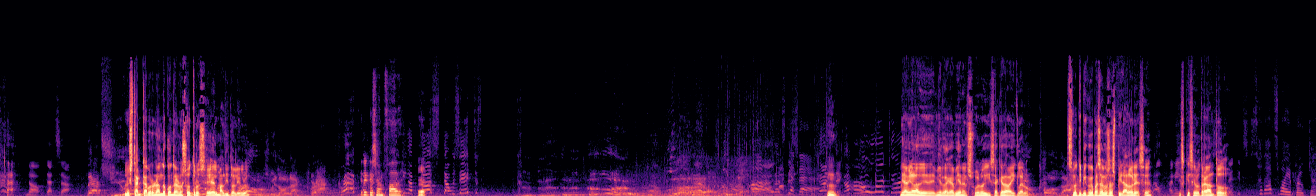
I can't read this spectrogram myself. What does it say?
Lo están cabronando contra nosotros, ¿eh? El maldito libro. Quiere que se enfade. It. Just Mira, mira la de, de mierda que había en el suelo y se ha quedado ahí, claro. Es lo típico que pasa en los aspiradores, ¿eh? Es que se lo tragan todo. So that's why it broke down.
